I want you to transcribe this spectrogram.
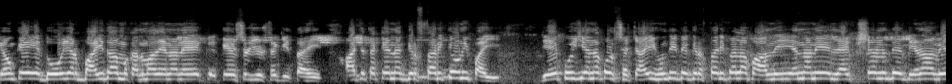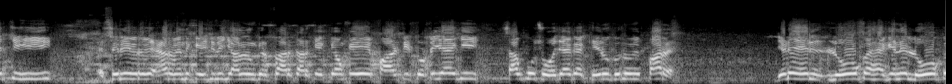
ਕਿਉਂਕਿ ਇਹ 2022 ਦਾ ਮੁਕੱਦਮਾ ਇਹਨਾਂ ਨੇ ਕੇਸ ਰਜਿਸਟਰ ਕੀਤਾ ਸੀ। ਅੱਜ ਤੱਕ ਇਹਨਾਂ ਗ੍ਰਿਫਤਾਰੀ ਕਿਉਂ ਨਹੀਂ ਪਾਈ? ਜੇ ਕੋਈ ਇਹਨਾਂ ਕੋਲ ਸਚਾਈ ਹੁੰਦੀ ਤੇ ਗ੍ਰਿਫਤਾਰੀ ਪਹਿਲਾਂ ਪਾ ਲਈ ਇਹਨਾਂ ਨੇ ਇਲੈਕਸ਼ਨ ਦੇ ਦਿਨਾਂ ਵਿੱਚ ਹੀ ਸ੍ਰੀ ਅਰਵਿੰਦ ਕੇਜਰੀਵਾਲ ਨੂੰ ਗ੍ਰਿਫਤਾਰ ਕਰਕੇ ਕਿਉਂਕਿ ਇਹ ਪਾਰਟੀ ਟੁੱਟ ਜਾਏਗੀ, ਸਭ ਕੁਝ ਹੋ ਜਾਏਗਾ ਖੇਰੂ ਖੇਰੂ ਪਰ ਜਿਹੜੇ ਲੋਕ ਹੈਗੇ ਨੇ, ਲੋਕ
